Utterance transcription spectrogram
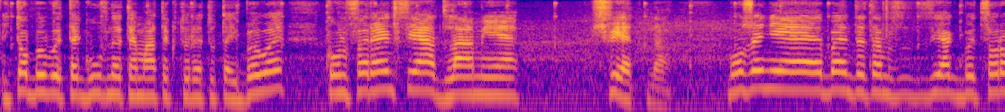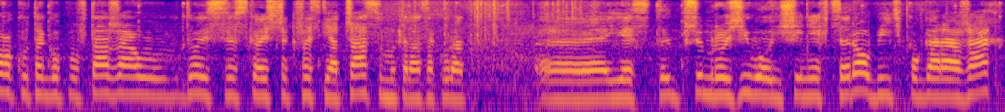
I to były te główne tematy, które tutaj były. Konferencja dla mnie świetna. Może nie będę tam jakby co roku tego powtarzał, to jest wszystko jeszcze kwestia czasu. Teraz akurat e, jest przymroziło i się nie chce robić po garażach,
